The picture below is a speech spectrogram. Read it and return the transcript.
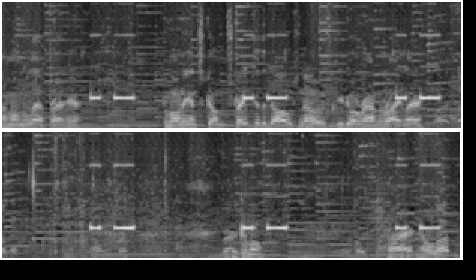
I'm on the left right here. Come on in, come straight to the dog's nose. You go around the right, Larry. Come on. All right, hold up.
